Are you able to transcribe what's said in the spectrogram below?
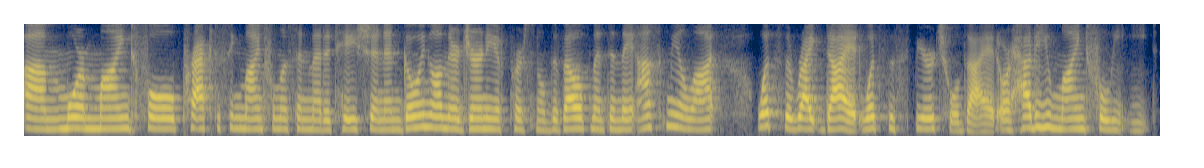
um, more mindful, practicing mindfulness and meditation, and going on their journey of personal development. And they ask me a lot, what's the right diet? What's the spiritual diet? Or how do you mindfully eat?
